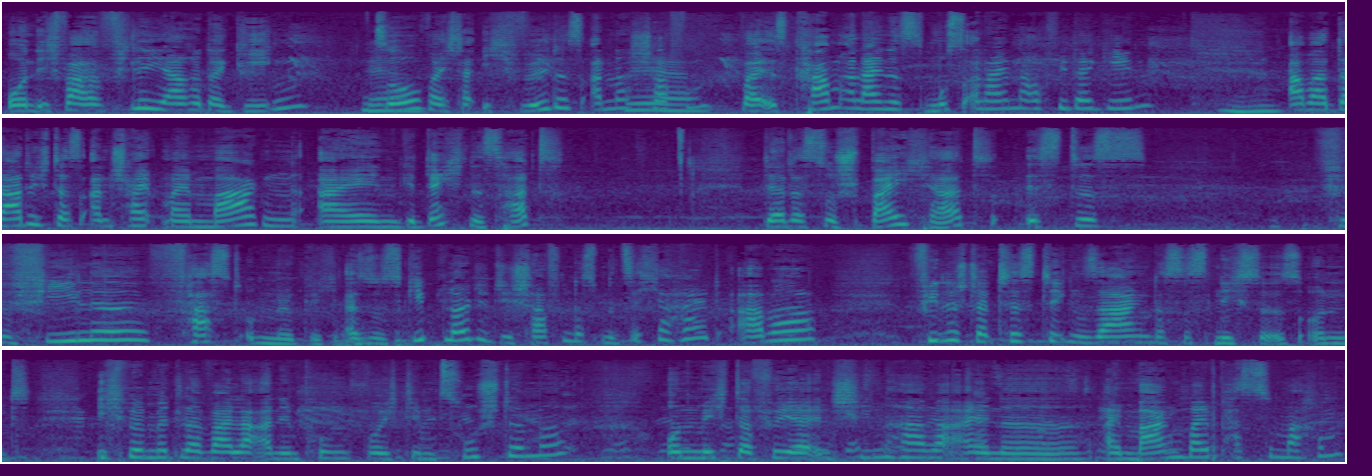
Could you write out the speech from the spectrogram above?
Und ich war viele Jahre dagegen, ja. so, weil ich dachte, ich will das anders ja. schaffen, weil es kam alleine, es muss alleine auch wieder gehen. Mhm. Aber dadurch, dass anscheinend mein Magen ein Gedächtnis hat, der das so speichert, ist es für viele fast unmöglich. Also es gibt Leute, die schaffen das mit Sicherheit, aber viele Statistiken sagen, dass es nicht so ist. Und ich bin mittlerweile an dem Punkt, wo ich dem zustimme und mich dafür ja entschieden habe, eine, einen Magenbypass zu machen.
